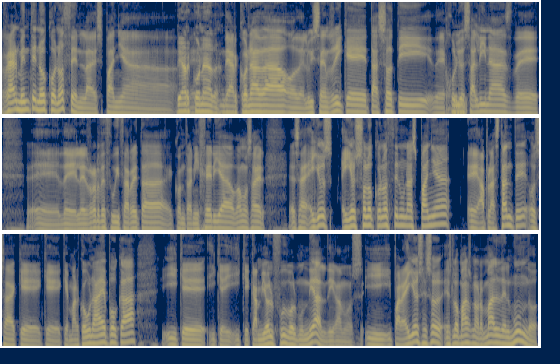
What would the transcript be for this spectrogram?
realmente no conocen la España de Arconada, de Arconada o de Luis Enrique, Tassotti, de Julio Salinas, de eh, del error de Zubizarreta contra Nigeria. Vamos a ver, o sea, ellos ellos solo conocen una España eh, aplastante, o sea, que, que, marcó una época y que, y que, y que cambió el fútbol mundial, digamos. Y, para ellos eso es lo más normal del mundo.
